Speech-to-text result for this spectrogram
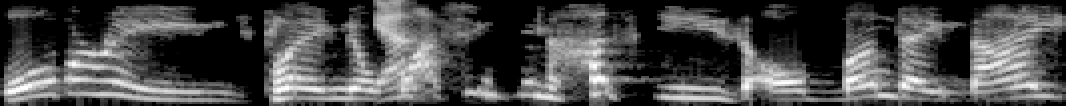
Wolverines playing the yep. Washington Huskies on Monday night.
